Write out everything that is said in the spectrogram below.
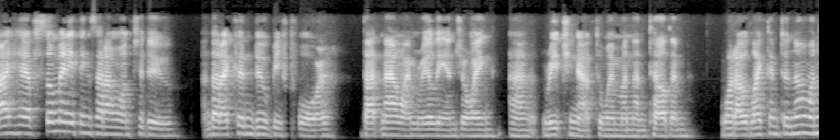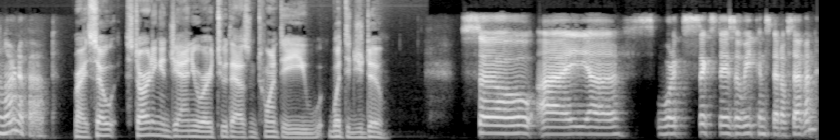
I have so many things that I want to do that I couldn't do before. That now I'm really enjoying uh, reaching out to women and tell them what I would like them to know and learn about. Right. So, starting in January 2020, what did you do? So, I uh, worked six days a week instead of seven.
